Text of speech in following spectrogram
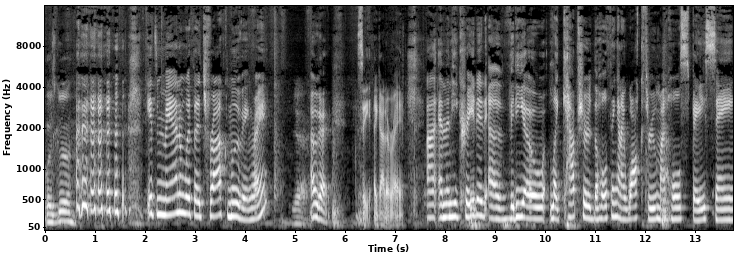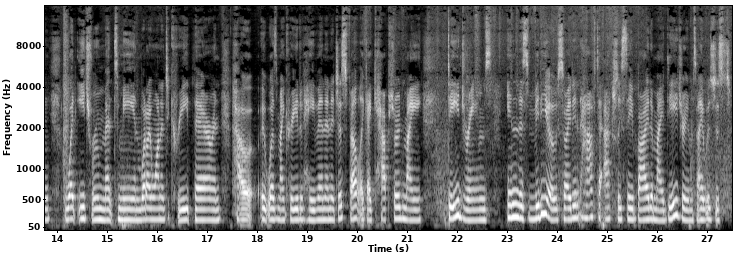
What's good? it's man with a truck moving, right? Yeah. Okay. See, I got it right. Uh, and then he created a video, like captured the whole thing. And I walked through my whole space saying what each room meant to me and what I wanted to create there and how it was my creative haven. And it just felt like I captured my daydreams in this video. So I didn't have to actually say bye to my daydreams. I was just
